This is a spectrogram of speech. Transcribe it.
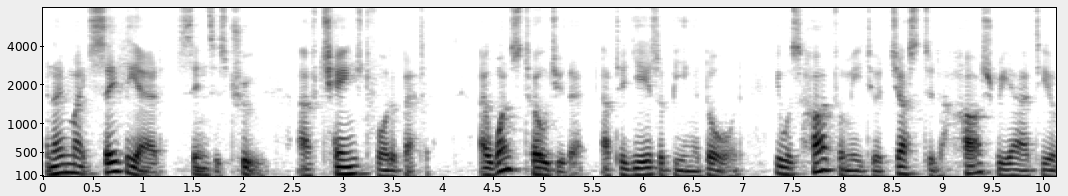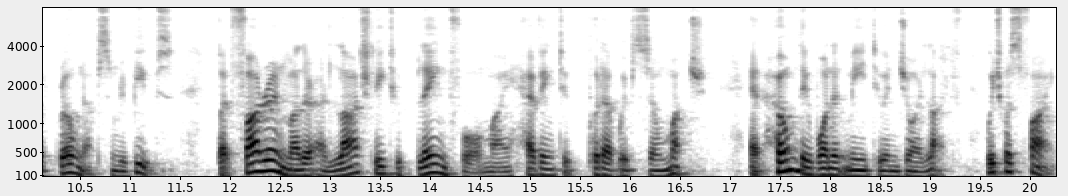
And I might safely add, since it's true, I've changed for the better. I once told you that, after years of being adored, it was hard for me to adjust to the harsh reality of grown ups and rebukes. But father and mother are largely to blame for my having to put up with so much. At home, they wanted me to enjoy life, which was fine.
